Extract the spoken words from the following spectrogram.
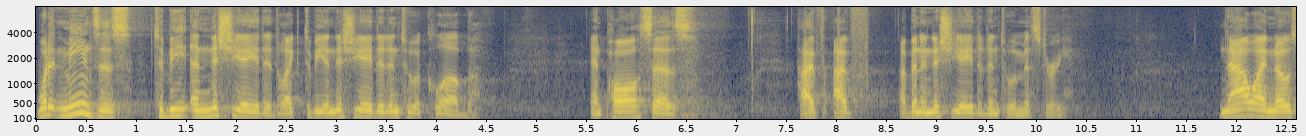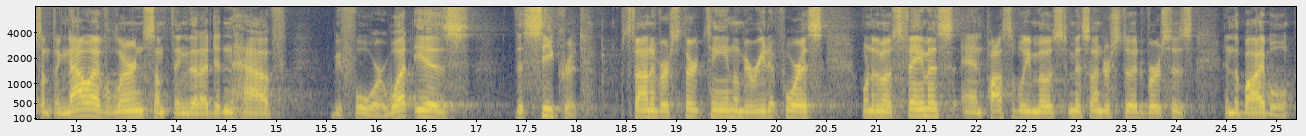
What it means is to be initiated, like to be initiated into a club. And Paul says, I've, I've, I've been initiated into a mystery. Now I know something. Now I've learned something that I didn't have before. What is the secret? It's found in verse 13. Let me read it for us. One of the most famous and possibly most misunderstood verses in the Bible.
